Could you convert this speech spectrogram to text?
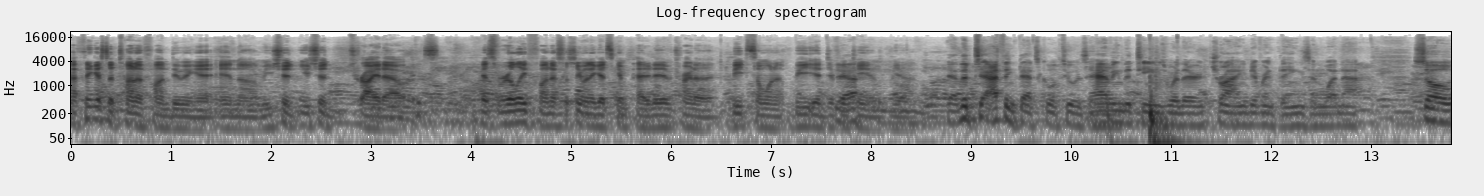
I think it's a ton of fun doing it, and um, you should you should try it out. It's it's really fun, especially when it gets competitive, trying to beat someone, up, beat a different Yeah. team. Yeah. Yeah, the t- I think that's cool too. Is having the teams where they're trying different things and whatnot. So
